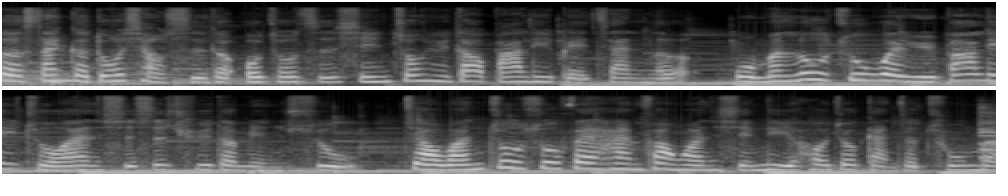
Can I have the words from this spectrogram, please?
了三个多小时的欧洲之星，终于到巴黎北站了。我们入住位于巴黎左岸十四区的民宿，缴完住宿费和放完行李后，就赶着出门。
